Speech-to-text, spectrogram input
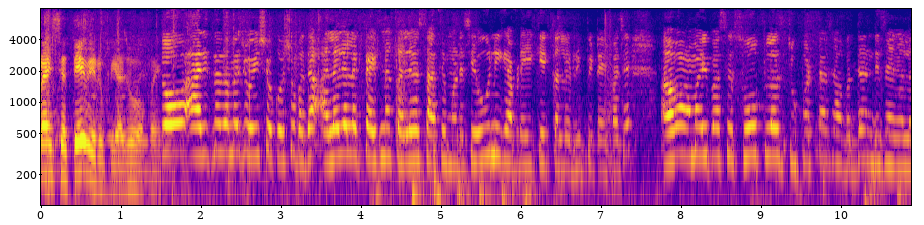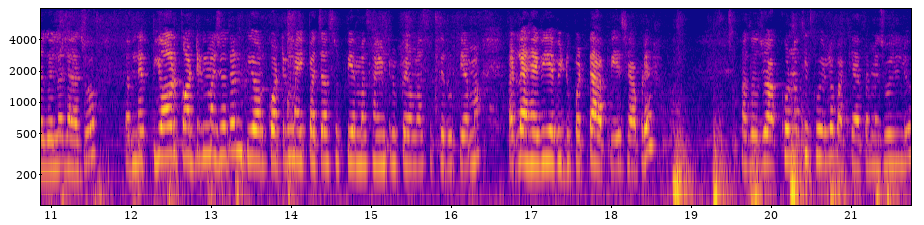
પ્રાઇસ છે તેવી રૂપિયા જુઓ ભાઈ. તો આ રીતના તમે જોઈ શકો છો બધા અલગ અલગ ટાઈપના કલર સાથે મળે છે. એવું નહીં કે આપણે એક એક કલર રિપીટ આપ્યા છે. આવા અમારી પાસે સો પ્લસ દુપટ્ટા છે આ બધા ડિઝાઇન અલગ અલગ. આ જો તમને પ્યોર કોટનમાં જોતા ને પ્યોર કોટનમાં એ પચાસ રૂપિયામાં સાઠ રૂપિયામાં સિત્તેર રૂપિયામાં આટલા હેવી હેવી દુપટ્ટા આપીએ છીએ આપણે. આ તો જો આખો નથી ખોઈલો બાકી આ તમે જોઈ લો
